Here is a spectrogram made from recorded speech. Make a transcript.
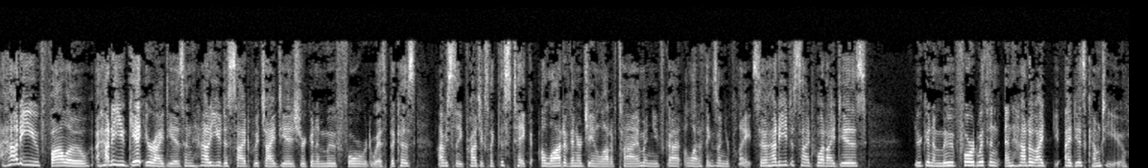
how do you follow how do you get your ideas and how do you decide which ideas you're going to move forward with because obviously projects like this take a lot of energy and a lot of time and you've got a lot of things on your plate. So how do you decide what ideas you're going to move forward with and, and how do I, ideas come to you?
